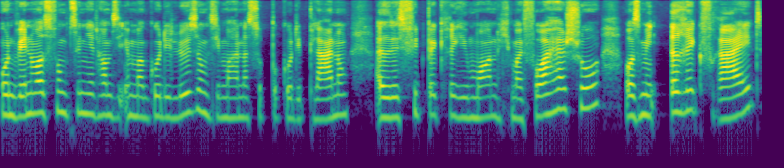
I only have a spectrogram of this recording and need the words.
und wenn was funktioniert, haben sie immer eine gute Lösung, sie machen eine super gute Planung. Also das Feedback kriege ich manchmal vorher schon, was mich irrig freut.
